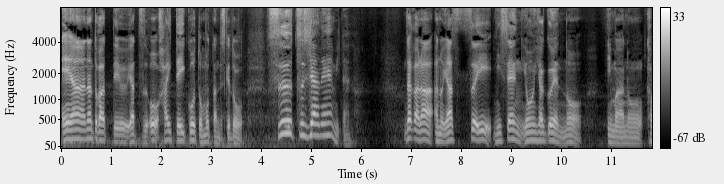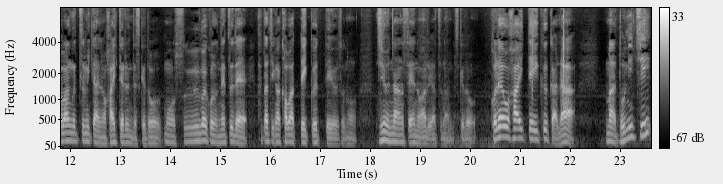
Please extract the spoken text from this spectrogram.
エアーなんとかっていうやつを履いていこうと思ったんですけど、スーツじゃねみたいな。だから、あの、安い2400円の、今、あの、革靴みたいのを履いてるんですけど、もうすごいこの熱で形が変わっていくっていう、その、柔軟性のあるやつなんですけど、これを履いていくから、まあ土日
